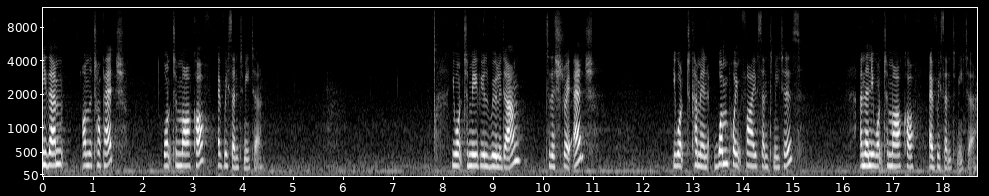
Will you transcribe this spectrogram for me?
You then, on the top edge, want to mark off every centimetre. You want to move your ruler down to the straight edge. You want to come in 1.5 centimetres and then you want to mark off every centimetre.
